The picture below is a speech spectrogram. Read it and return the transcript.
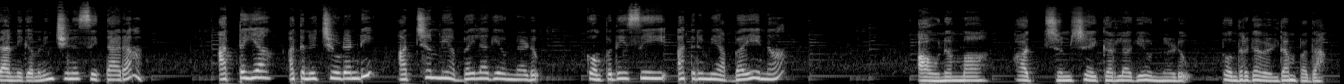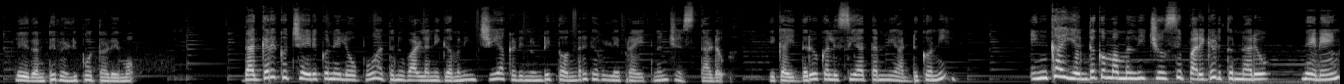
దాన్ని గమనించిన సితారా అత్తయ్య అతను చూడండి అచ్చం మీ అబ్బాయిలాగే ఉన్నాడు. కొంపదీసి అతను మీ అబ్బాయేనా? అవునమ్మా అచ్చం శేఖర్ లాగే ఉన్నాడు. తొందరగా వెళ్దాం పదా. లేదంటే వెళ్ళిపోతాడేమో. దగ్గరకు చేరుకునే లోపు అతను వాళ్ళని గమనించి అక్కడి నుండి తొందరగా వెళ్ళే ప్రయత్నం చేస్తాడు. ఇక ఇద్దరూ కలిసి అతన్ని అడ్డుకొని ఇంకా ఎందుకు మమ్మల్ని చూసి పరిగెడుతున్నారు? నేనేం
